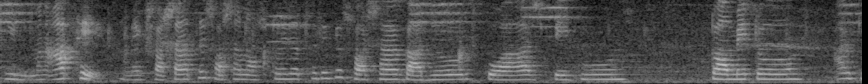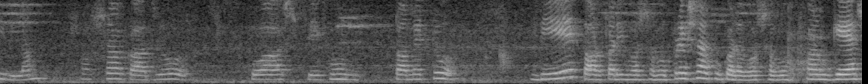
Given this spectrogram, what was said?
ছিল মানে আছে, অনেক শশা আছে, শশা নষ্ট হয়ে যাচ্ছে দেখে। শশা, গাজর স্কোয়াশ বেগুন, টমেটো, আর কি দিলাম? শশা, গাজর স্কোয়াশ বেগুন, টমেটো দিয়ে তরকারি বসাবো প্রেশার কুকারে বসাবো, কারণ গ্যাস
